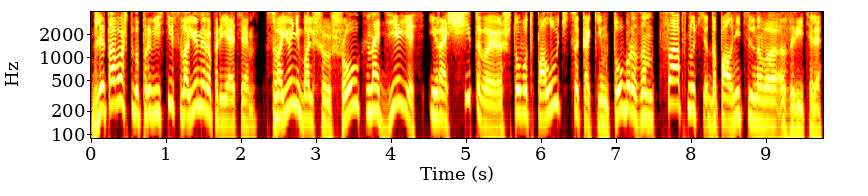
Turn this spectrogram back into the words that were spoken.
для того, чтобы провести свое мероприятие, свое небольшое шоу, надеясь и рассчитывая, что вот получится каким-то образом цапнуть дополнительного зрителя.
